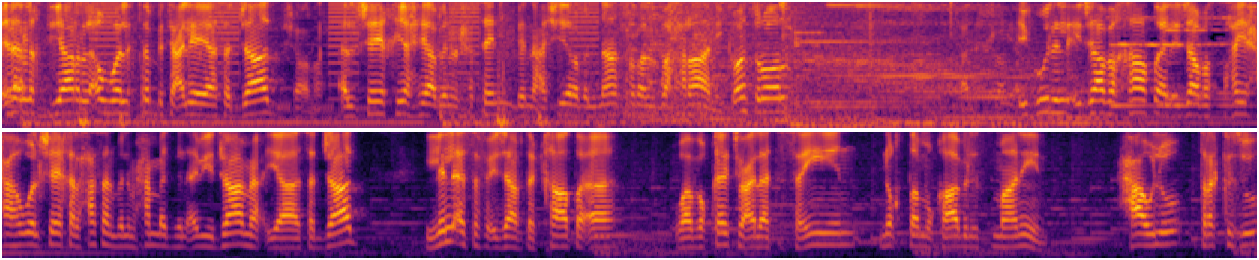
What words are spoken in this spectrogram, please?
إذا الاختيار الأول ثبت عليه يا سجاد. إن شاء الله. الشيخ يحيى بن الحسين بن عشيرة بن ناصر البحراني. كنترول. يقول الإجابة خاطئة الإجابة الصحيحة. هو الشيخ الحسن بن محمد بن أبي جامع. يا سجاد للأسف إجابتك خاطئة. وبقيت على 90 نقطة مقابل 80 حاولوا تركزوا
